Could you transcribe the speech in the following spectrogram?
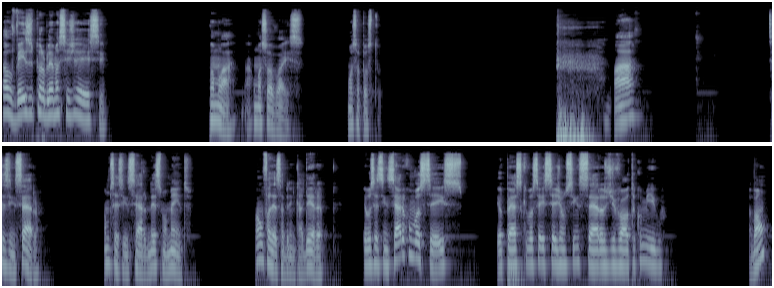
Talvez o problema seja esse. Vamos lá, arruma sua voz. Arruma sua postura. Lá. Ser sincero? Vamos ser sincero nesse momento? Vamos fazer essa brincadeira? Eu vou ser sincero com vocês eu peço que vocês sejam sinceros de volta comigo. Tá bom?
